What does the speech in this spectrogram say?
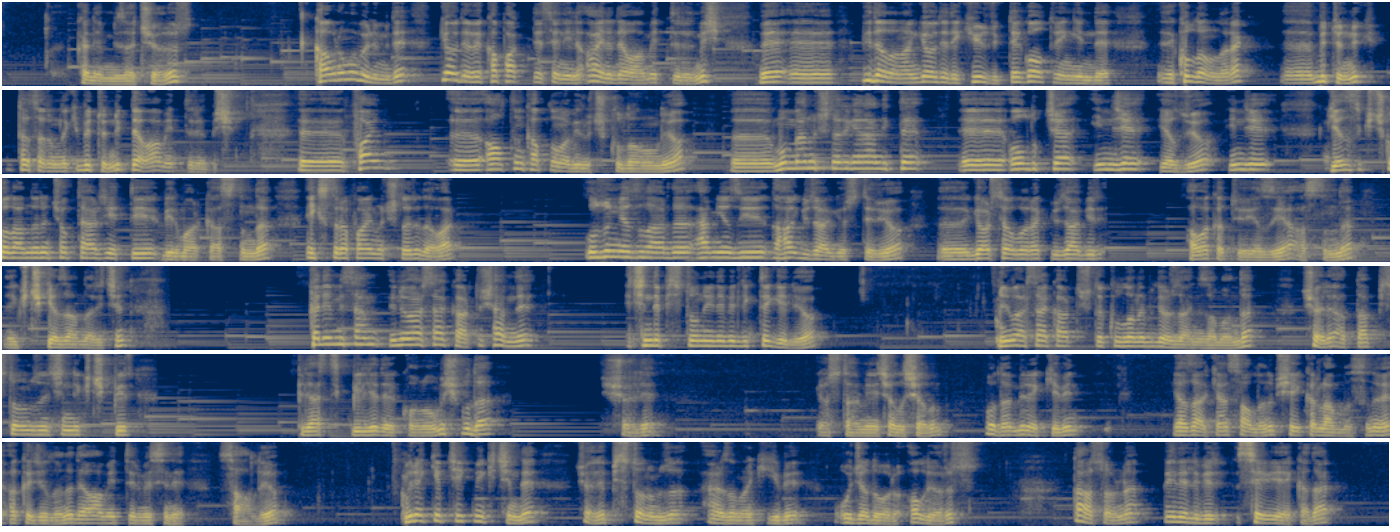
kalemimizi açıyoruz. Kavrama bölümü de gövde ve kapak deseniyle aynı devam ettirilmiş ve e, vidalanan gövdedeki yüzük de gold renginde e, kullanılarak e, bütünlük tasarımdaki bütünlük devam ettirilmiş. E, fine e, altın kaplama bir uç kullanılıyor. E, mumben uçları genellikle e, oldukça ince yazıyor. İnce yazısı küçük olanların çok tercih ettiği bir marka aslında. Ekstra fine uçları da var. Uzun yazılarda hem yazıyı daha güzel gösteriyor. e, görsel olarak güzel bir hava katıyor yazıya aslında. e, küçük yazanlar için. Kalemimiz hem universal kartuş hem de içinde pistonu ile birlikte geliyor. Universal kartuş da kullanabiliyoruz aynı zamanda. Şöyle hatta pistonumuzun içinde küçük bir plastik bilye de konulmuş. Bu da şöyle göstermeye çalışalım. Bu da mürekkebin yazarken sallanıp shakerlanmasını ve akıcılığını devam ettirmesini sağlıyor. Mürekkep çekmek için de şöyle pistonumuzu her zamanki gibi uca doğru alıyoruz. Daha sonra belirli bir seviyeye kadar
